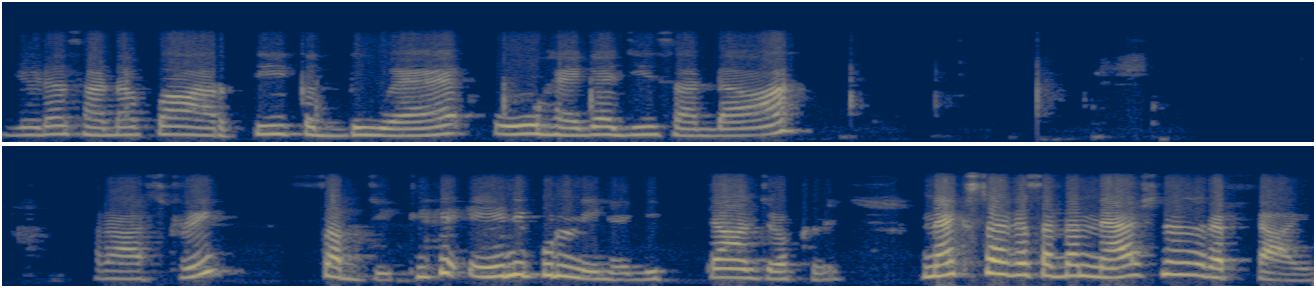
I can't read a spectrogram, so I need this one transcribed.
ਜਿਹੜਾ ਸਾਡਾ ਭਾਰਤੀ ਕੱਦੂ ਹੈ, ਉਹ ਹੈਗਾ ਜੀ ਸਾਡਾ ਰਾਸ਼ਟਰੀ ਸਬਜੀ, ਠੀਕ ਹੈ, ਇਹ ਨਹੀਂ ਭੁੱਲਣੀ ਹੈਗੀ, ਧਿਆਨ ਚ ਰੱਖਣਾ। ਨੈਕਸਟ ਹੈਗਾ ਸਾਡਾ ਨੈਸ਼ਨਲ ਰੈਪਟਾਈਲ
